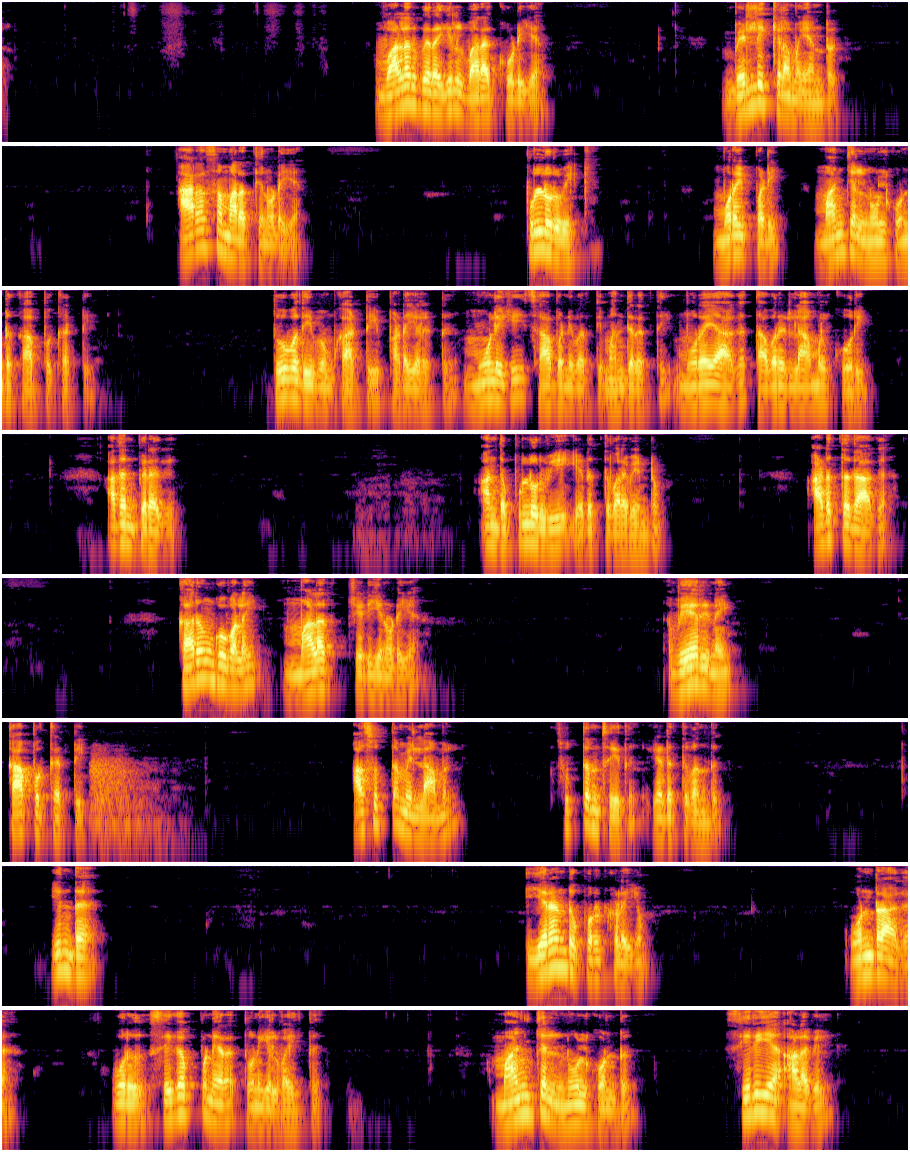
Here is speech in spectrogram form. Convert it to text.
வளர்விரையில் வரக்கூடிய வெள்ளிக்கிழமை அன்று அரச மரத்தினுடைய புல்லுருவிக்கு முறைப்படி மஞ்சள் நூல் கொண்டு காப்பு கட்டி தூபதீபம் காட்டி படையலிட்டு மூலிகை சாப நிவர்த்தி மந்திரத்தை முறையாக தவறில்லாமல் கூறி அதன் பிறகு அந்த புல்லுருவியை எடுத்து வர வேண்டும். அடுத்ததாக கருங்குவலை மலர் செடியினுடைய வேரினை காப்பு கட்டி அசுத்தம் இல்லாமல் சுத்தம் செய்து எடுத்து வந்து இந்த இரண்டு பொருட்களையும் ஒன்றாக ஒரு சிகப்பு நிற துணியில் வைத்து மஞ்சள் நூல் கொண்டு சிறிய அளவில்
